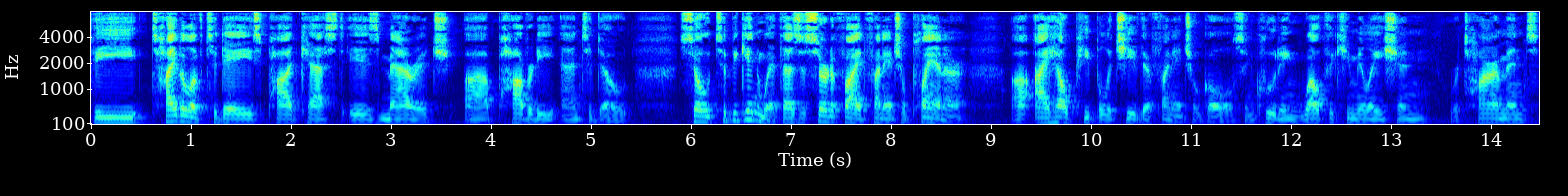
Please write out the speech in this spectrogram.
The title of today's podcast is Marriage, Poverty Antidote. So, to begin with, as a certified financial planner, uh, I help people achieve their financial goals, including wealth accumulation, retirement,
